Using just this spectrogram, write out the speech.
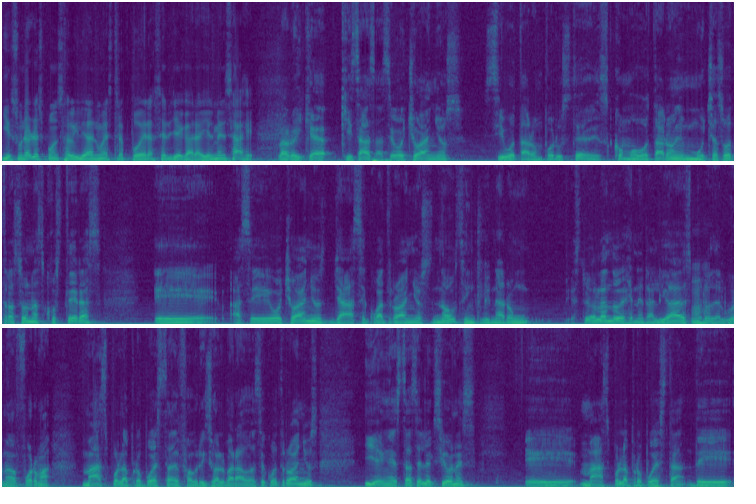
Y es una responsabilidad nuestra poder hacer llegar ahí el mensaje. Claro, y que quizás hace ocho años sí votaron por ustedes, como votaron en muchas otras zonas costeras eh, hace ocho años, ya hace cuatro años no, se inclinaron, estoy hablando de generalidades, pero de alguna forma más por la propuesta de Fabricio Alvarado hace cuatro años, y en estas elecciones eh, más por la propuesta de,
